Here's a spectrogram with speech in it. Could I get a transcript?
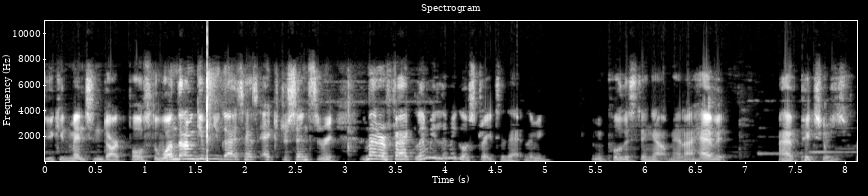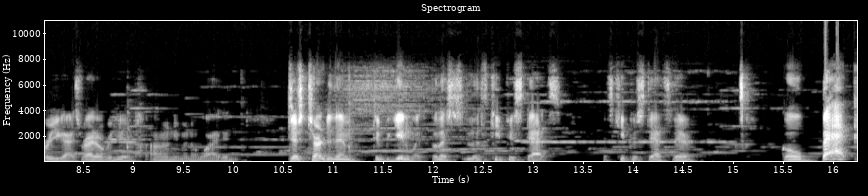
you can mention dark pulse. The one that I'm giving you guys has extra sensory. matter of fact, let me let me go straight to that. Let me let me pull this thing out, man. I have it. I have pictures for you guys right over here. I don't even know why I didn't just turn to them to begin with. But let's let's keep his stats. Let's keep his stats there. Go back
